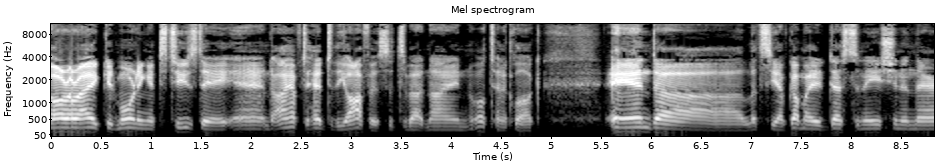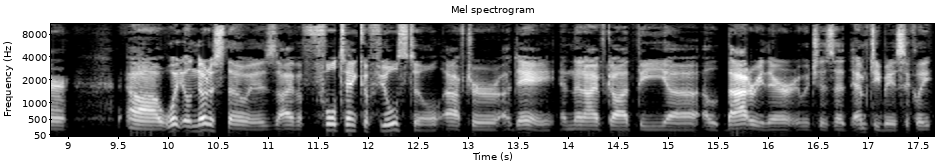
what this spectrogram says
All right, good morning. It's Tuesday, and I have to head to the office. It's about 9, well, 10 o'clock. And uh, let's see, I've got my destination in there. Uh, what you'll notice, though, is I have a full tank of fuel still after a day, and then I've got the uh, battery there, which is at empty, basically.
